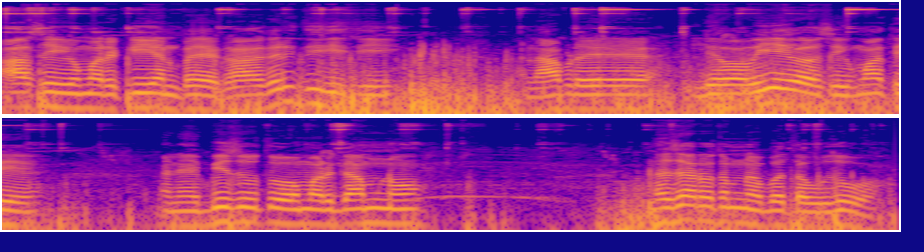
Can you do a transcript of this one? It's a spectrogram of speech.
આ છે અમારે કિયાનભાઈએ ઘા કરી દીધી હતી અને આપણે લેવા વહી આવ્યા છીએ માથે. અને બીજું તો અમારા ગામનો નજારો તમને બતાવું જુઓ.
